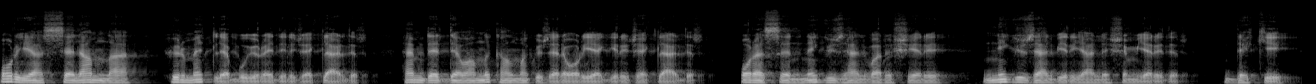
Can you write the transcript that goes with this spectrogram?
Oraya selamla, hürmetle buyur edileceklerdir. Hem de devamlı kalmak üzere oraya gireceklerdir. Orası ne güzel varış yeri, ne güzel bir yerleşim yeridir. De ki,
